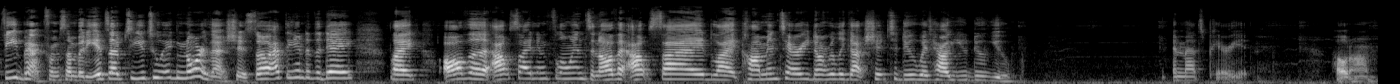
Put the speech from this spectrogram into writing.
feedback from somebody. It's up to you to ignore that shit. So at the end of the day, like all the outside influence and all the outside like commentary don't really got shit to do with how you do you. And that's period. Hold on.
